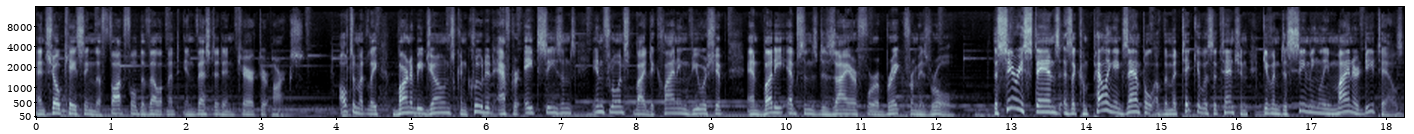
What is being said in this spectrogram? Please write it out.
and showcasing the thoughtful development invested in character arcs. Ultimately, Barnaby Jones concluded after eight seasons, influenced by declining viewership and Buddy Ebsen's desire for a break from his role. The series stands as a compelling example of the meticulous attention given to seemingly minor details,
